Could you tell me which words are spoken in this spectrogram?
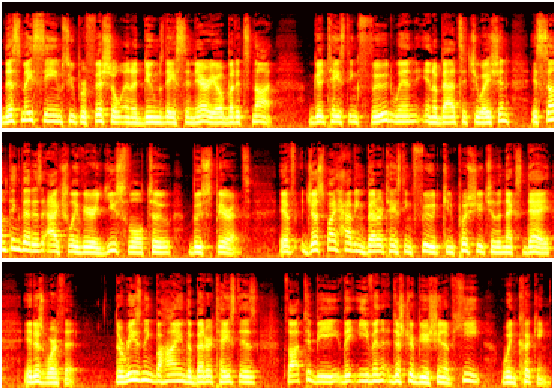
This may seem superficial in a doomsday scenario, but it's not good tasting food when in a bad situation is something that is actually very useful to boost spirits. If just by having better tasting food can push you to the next day, it is worth it. The reasoning behind the better taste is thought to be the even distribution of heat when cooking.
